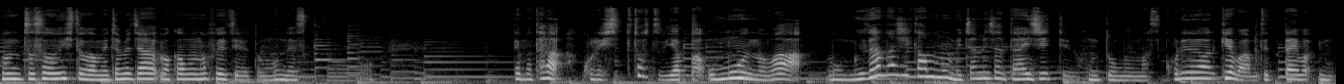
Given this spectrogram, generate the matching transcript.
ほんとそういう人がめちゃめちゃ若者増えてると思うんですけど、でもただ、これ一つやっぱ思うのは、もう無駄な時間もめちゃめちゃ大事っていうの本当思います。これだけは絶対は、もう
